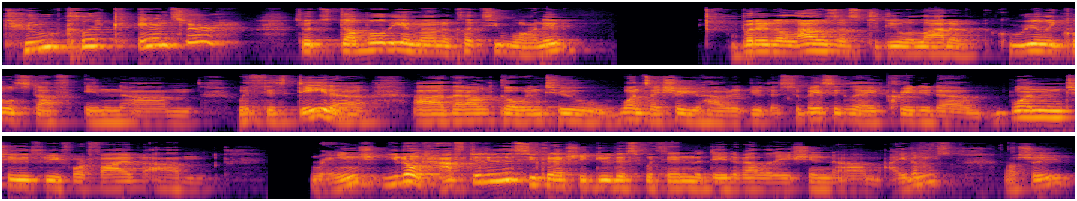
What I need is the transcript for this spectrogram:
two click answer. So it's double the amount of clicks you wanted but it allows us to do a lot of really cool stuff in um, with this data uh, that I'll go into once I show you how to do this. So basically, I created a one, two, three, four, five um, range. You don't have to do this. You can actually do this within the data validation um, items. I'll show you.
